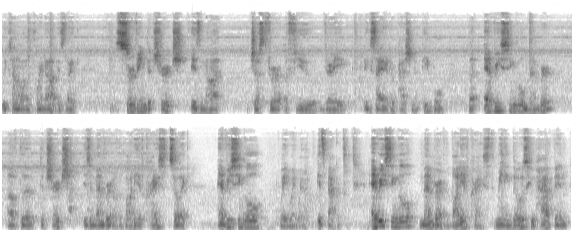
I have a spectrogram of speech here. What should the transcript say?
we kind of want to point out is like serving the church is not just for a few very excited or passionate people, but every single member of the, the church is a member of the body of Christ. So, like, every single, wait, wait, wait, wait, it's backwards. Every single member of the body of Christ, meaning those who have been,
